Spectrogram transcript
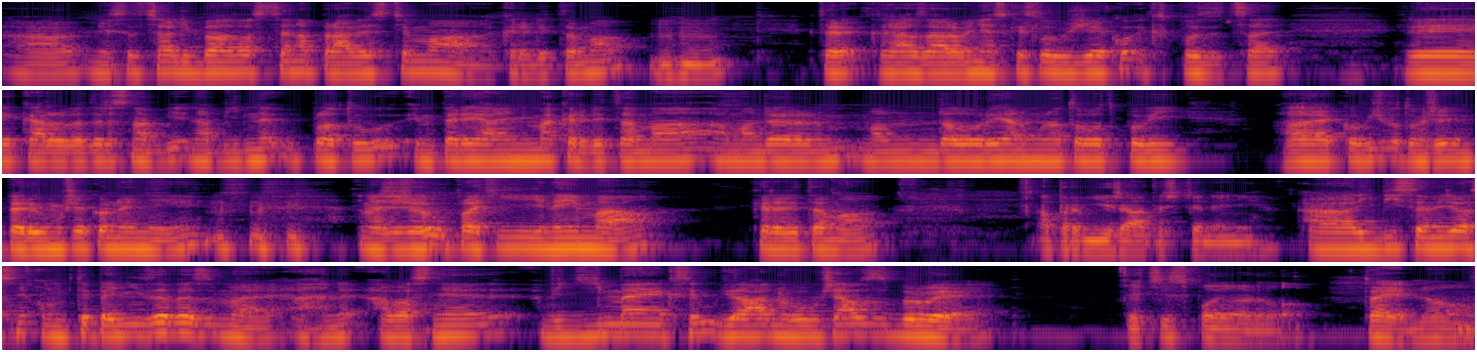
A mně se třeba líbila ta scéna právě s těma kreditama, mm-hmm. které, která zároveň hezky slouží jako expozice, kdy Karl Weathers nabídne úplatu imperiálníma kreditama a Mandalorian mu na to odpoví, hele, jako víš o tom, že Imperium už jako není, a že ho uplatí jinýma kreditama. A první řád ještě není. A líbí se mi, že vlastně on ty peníze vezme a, hned, a vlastně vidíme, jak si udělá novou část zbroje. Teď si spoileroval. To je jedno.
